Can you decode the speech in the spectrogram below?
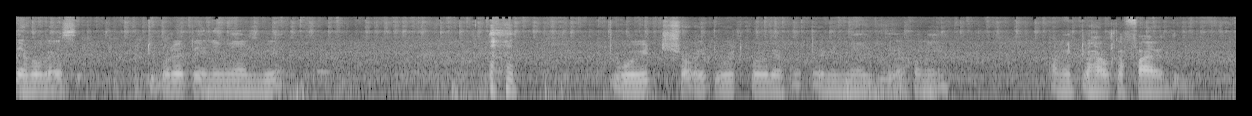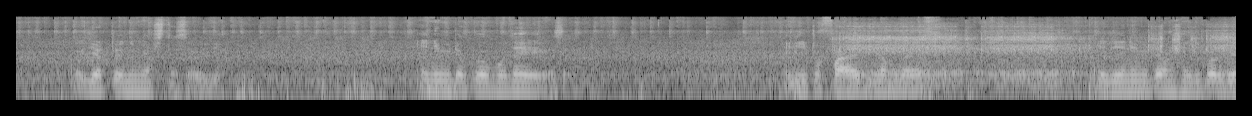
দেখো গ্যাস একটু পরে একটা এনিমি আসবে। একটু ওয়েট সবাই একটু ওয়েট করে দেখো, একটা এনিমি আসবে এখনই। আমি একটু হালকা ফায়ার দেব। ওই যে একটা এনিমি আসতেছে, ওই যে। এনিমিটা পুরো বোঝা হয়ে গেছে। এই একটু ফায়ার দিলাম গ্যাস এই যে এনিমিটা এখন হেল করবে।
